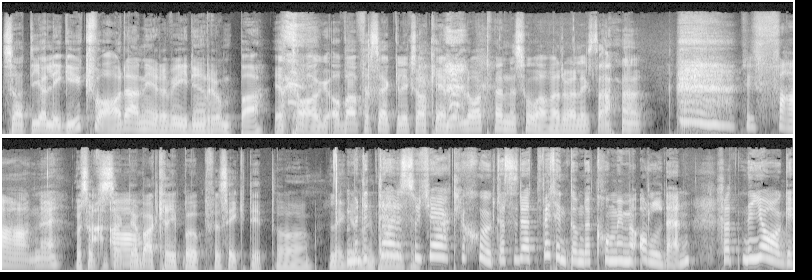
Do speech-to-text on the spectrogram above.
Så att jag ligger ju kvar där nere vid din rumpa ett tag och bara försöker liksom, okej men låt henne sova då liksom. Fy fan. Och så försökte Ja. jag bara krypa upp försiktigt och lägga Men mig det där är så jäkla sjukt. Alltså det, jag vet inte om det har kommit med åldern. För att när jag,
